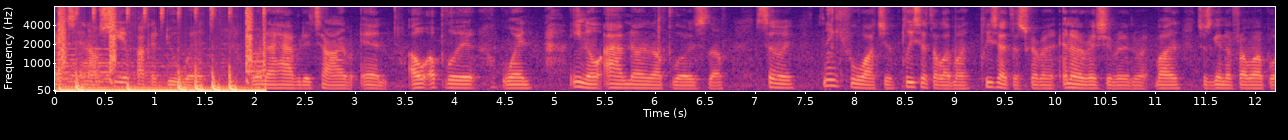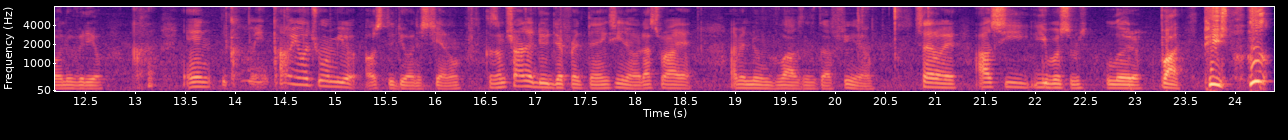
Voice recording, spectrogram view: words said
next and I'll see if I can do it when I have the time and I'll upload it when you know I have nothing to upload stuff. So anyway, thank you for watching. Please hit the like button. Please hit the subscribe button and notification button. Just getting from up on a new video. And comment, comment what you want me else to do on this channel. Because I'm trying to do different things, you know. That's why I've been doing vlogs and stuff, you know. So anyway, I'll see you boys later. Bye. Peace.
